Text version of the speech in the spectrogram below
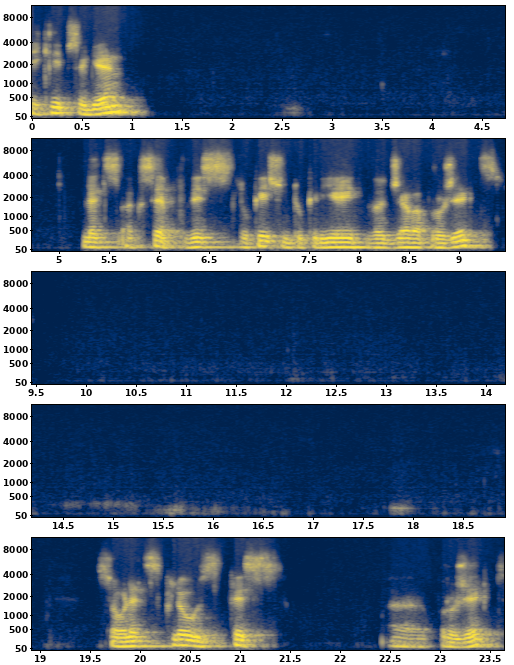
Eclipse again. Let's accept this location to create the Java projects. So let's close this uh, project.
